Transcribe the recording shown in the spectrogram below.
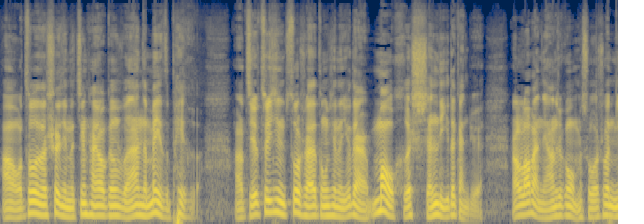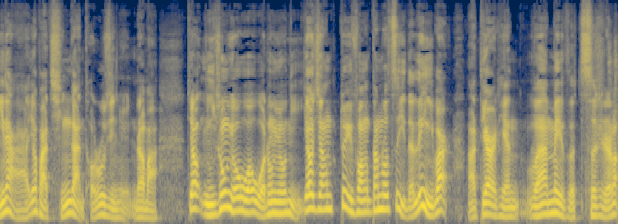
啊，我做的设计呢，经常要跟文案的妹子配合，啊，其实最近做出来的东西呢，有点貌合神离的感觉，然后老板娘就跟我们说，说你俩啊要把情感投入进去，你知道吧？要你中有我，我中有你，要将对方当做自己的另一半啊。第二天，文案妹子辞职了。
